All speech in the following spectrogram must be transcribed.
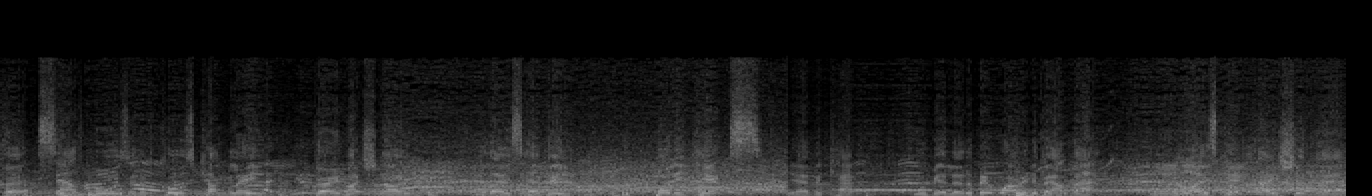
For southpaws and of course Cung Le, very much known for those heavy body kicks. Yeah, the camp will be a little bit worried about that. nice combination there.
